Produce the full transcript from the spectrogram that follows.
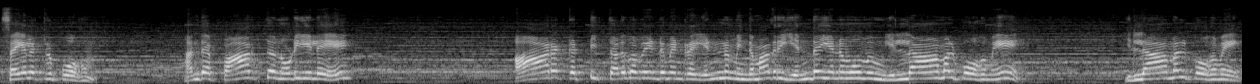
செயலற்று போகும். அந்த பார்த்த நொடியிலே ஆற கட்டி தழுவ வேண்டும் என்ற எண்ணம் இந்த மாதிரி எந்த எண்ணமும் இல்லாமல் போகுமே. இல்லாமல் போகுமே.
